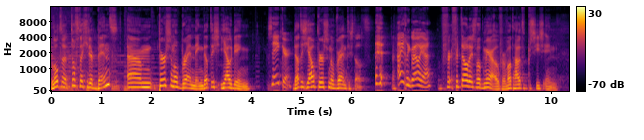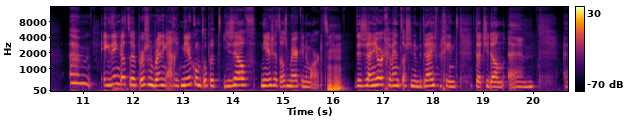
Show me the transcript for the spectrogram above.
Lotte, tof dat je er bent. Ehm, personal branding, dat is jouw ding. Zeker. Dat is jouw personal brand, is dat? Eigenlijk wel, ja. Ver- vertel er eens wat meer over. Wat houdt het precies in? Ehm, ik denk dat de personal branding eigenlijk neerkomt op het jezelf neerzetten als merk in de markt. Mhm. Dus we zijn heel erg gewend als je een bedrijf begint, dat je dan ehm, eh,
